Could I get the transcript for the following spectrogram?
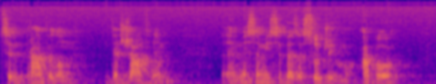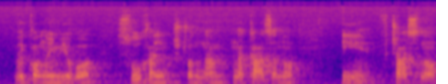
цим правилом державним е, ми самі себе засуджуємо або виконуємо його, слухаємо, що нам наказано, і вчасно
